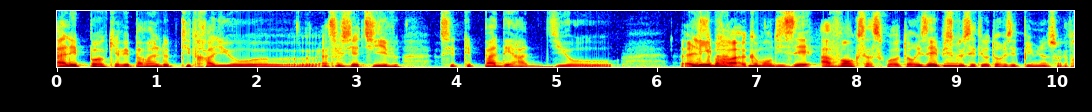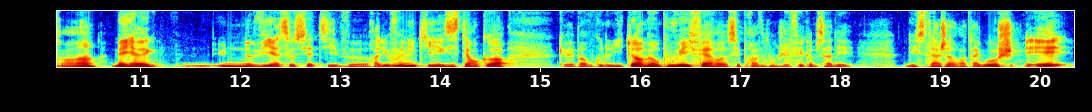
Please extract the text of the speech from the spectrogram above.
À l'époque, il y avait pas mal de petites radios euh, associatives c'était pas des radios libres, comme mm. on disait avant que ça soit autorisé, puisque mm. c'était autorisé depuis 1981, mais il y avait une vie associative radiophonique mm. qui existait encore, qui n'avait pas beaucoup d'auditeurs, mais on pouvait y faire euh, ses preuves. Donc j'ai fait comme ça des, stages à droite à gauche, et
